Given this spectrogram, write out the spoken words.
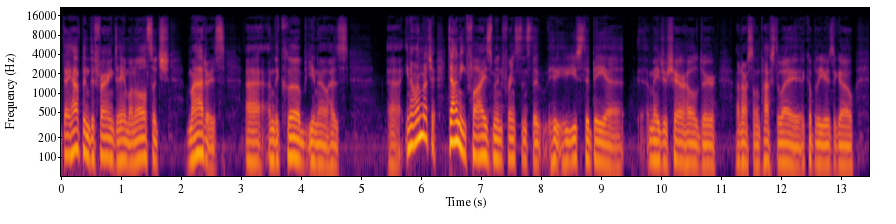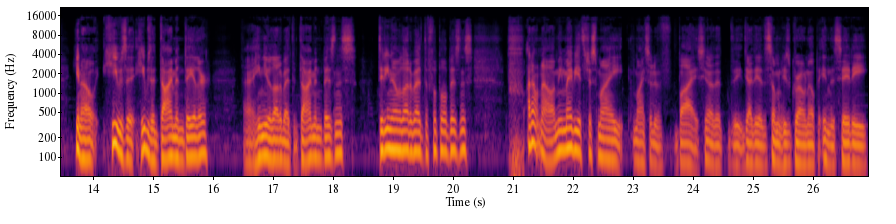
they have been deferring to him on all such matters. Uh, and the club, you know, has, uh, you know, I'm not sure. Danny Fiszman, for instance, the, who, who used to be a, a major shareholder at Arsenal passed away a couple of years ago. You know, he was a he was a diamond dealer. Uh, he knew a lot about the diamond business. Did he know a lot about the football business? I don't know. I mean, maybe it's just my my sort of bias. You know, that the, the idea that someone who's grown up in the city,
